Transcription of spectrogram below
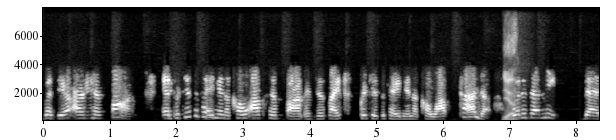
but there are hemp farms. And participating in a co-op hemp farm is just like participating in a co-op condo. Yeah. What does that mean? That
